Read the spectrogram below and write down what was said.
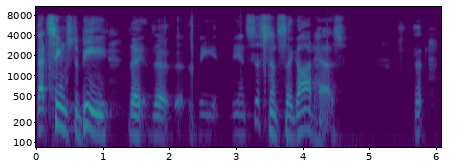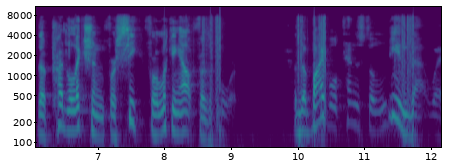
That seems to be the, the, the, the insistence that God has, the, the predilection for seek for looking out for the poor. The Bible tends to lean that way.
